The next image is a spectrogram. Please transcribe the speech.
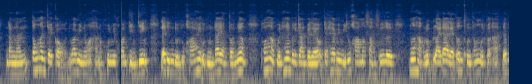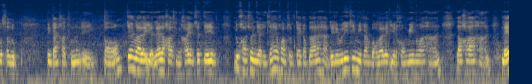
ๆ ดังนั้นต้องมั่นใจก่อนว่าเมนูอาหารของคุณมีความเจ๋งจริง และดึงดูดลูกค้าให้อุดหนุนได้อย่างต่อเนื่อง เพราะหากคุณให้บริการไปแล้ว แต่แทบไม่มีลูกค้ามาสั่งซื้อเลย เมื่อหักลบรายได้และต้นทุนทั้งหมดก็อาจได้บทสรุป เป็นการขาดทุนนั่นเอง 2. แจ้งรายละเอียดและราคาสินค้าอย่างชัดเจน ลูกค้าส่วนใหญ่จะให้ความสนใจกับร้านอาหาร Delivery ที่มีการบอกรายละเอียดของเมนูอาหาร ราคาอาหาร และ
